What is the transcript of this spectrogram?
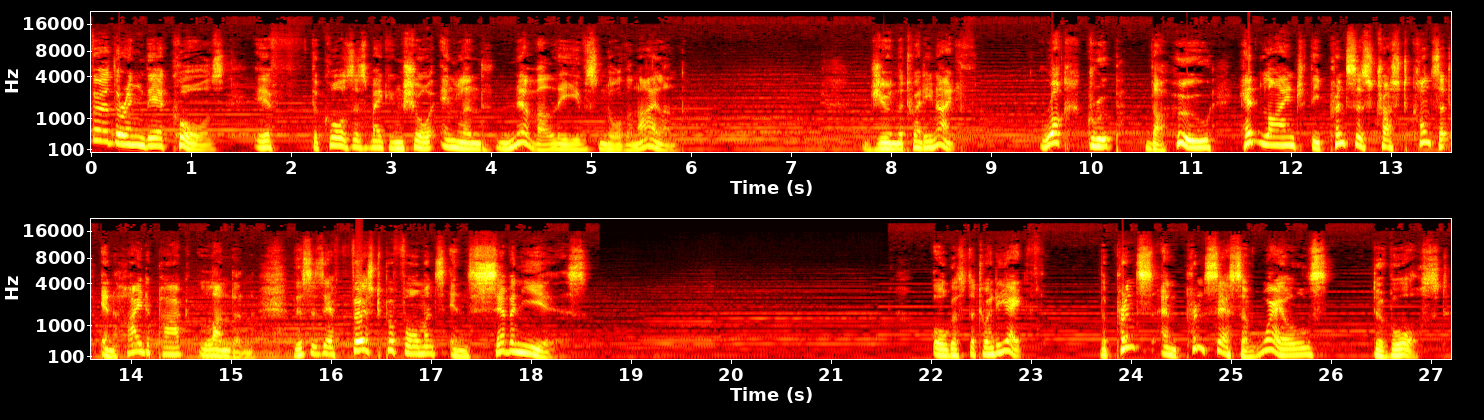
furthering their cause, if the cause is making sure England never leaves Northern Ireland. June the 29th. Rock group the Who headlined the Prince's Trust concert in Hyde Park, London. This is their first performance in seven years. August the 28th. The Prince and Princess of Wales divorced.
